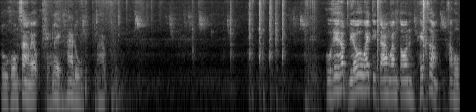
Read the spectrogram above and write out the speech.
ดูโครงสร้างแล้วแข็งแรงน่าดูนะครับ โอเคครับ เดี๋ยวไว้ติดตามกันตอนเทสเครื่องครับผม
